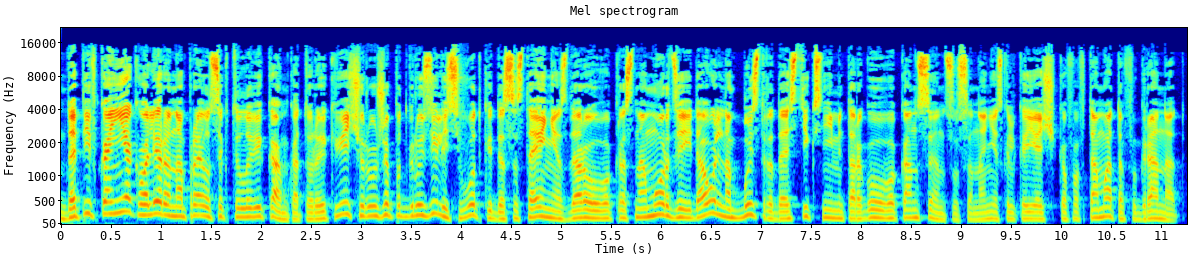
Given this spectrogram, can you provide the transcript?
Допив коньяк, Валера направился к тыловикам, которые к вечеру уже подгрузились водкой до состояния здорового красномордия и довольно быстро достиг с ними торгового консенсуса на несколько ящиков автоматов и гранат.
